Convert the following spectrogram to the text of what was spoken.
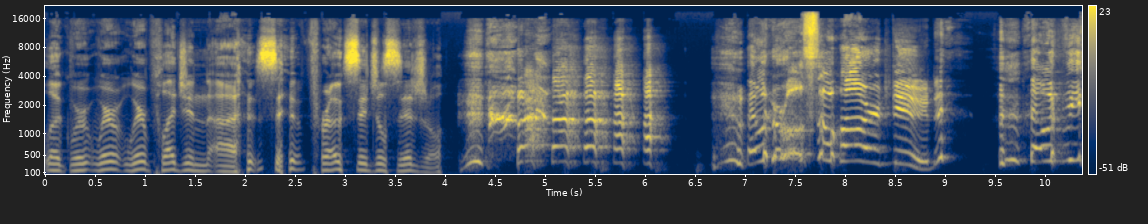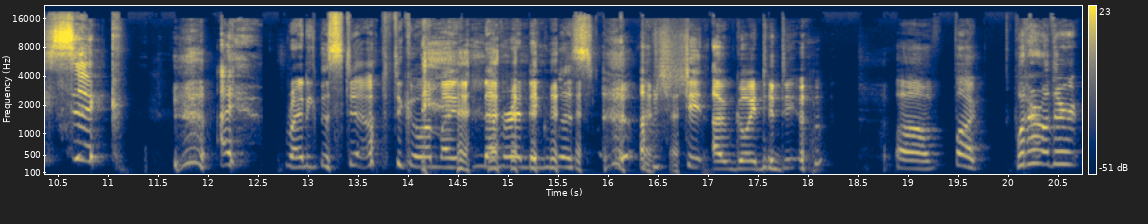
look we're we're we're pledging uh pi sigil sigil that would roll so hard, dude. That would be sick. I writing this down to go on my never-ending list of shit I'm going to do. Oh fuck. What are other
